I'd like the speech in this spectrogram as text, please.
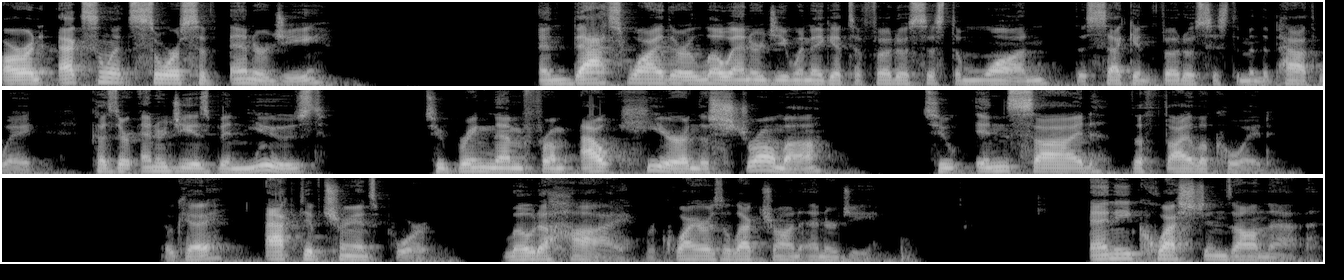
are an excellent source of energy. And that's why they're low energy when they get to photosystem one, the second photosystem in the pathway, because their energy has been used to bring them from out here in the stroma to inside the thylakoid. Okay? Active transport, low to high, requires electron energy. Any questions on that?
